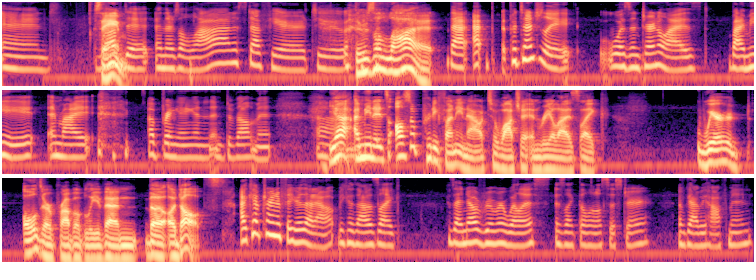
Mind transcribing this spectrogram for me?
and Same. loved it. And there's a lot of stuff here to There's a lot. that potentially was internalized by me and my upbringing and, and development. Yeah, Um, I mean, it's also pretty funny now to watch it and realize like we're older probably than the adults. I kept trying to figure that out because I was like, because I know Rumor Willis is like the little sister of Gaby Hoffmann.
